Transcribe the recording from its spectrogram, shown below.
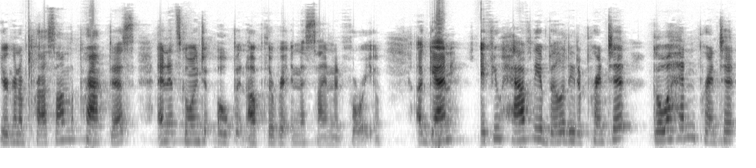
you're going to press on the practice and it's going to open up the written assignment for you. Again, if you have the ability to print it, go ahead and print it.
